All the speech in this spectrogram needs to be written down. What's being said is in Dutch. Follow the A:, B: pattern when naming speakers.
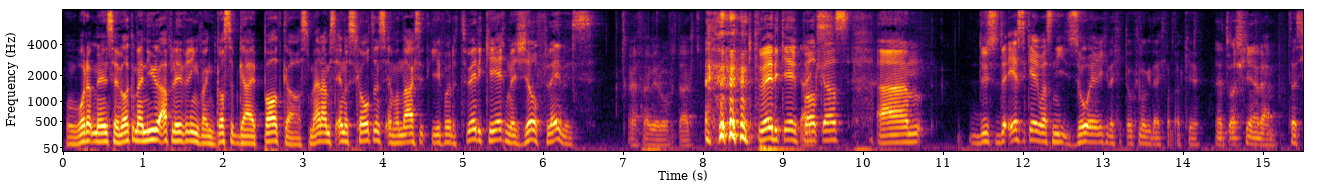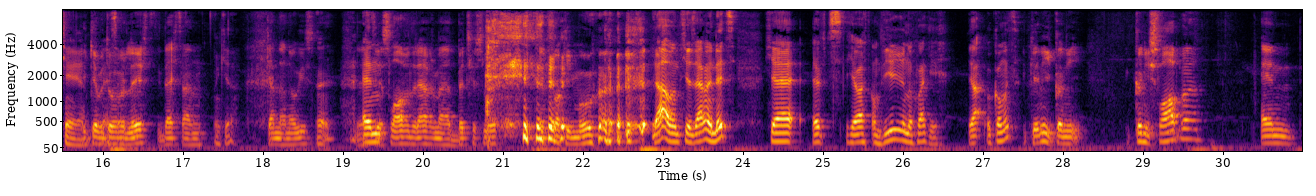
A: What up mensen en welkom bij een nieuwe aflevering van Gossip Guy Podcast. Mijn naam is Ender Scholtens en vandaag zit ik hier voor de tweede keer met Jill Flevis.
B: Hij heeft mij weer overtuigd.
A: tweede keer
B: Yikes.
A: podcast. Ehm, dus de eerste keer was niet zo erg dat je toch nog dacht van oké,
B: Nee, het was geen ramp.
A: het is geen
B: Ik heb het
A: Nee,
B: overleefd. Ik dacht van, ik ken dat nog eens. Er
A: En-
B: die slavendrijver mij uit bed gesleurd. Ik ben fucking moe.
A: Ja, want je zei me net, jij, hebt, jij werd om vier uur nog wakker.
B: ja,
A: Hoe komt het?
B: ik weet niet, ik kon niet, ik kon niet slapen. En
